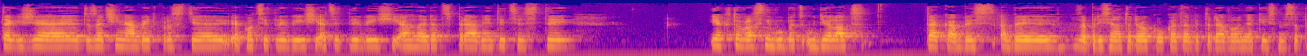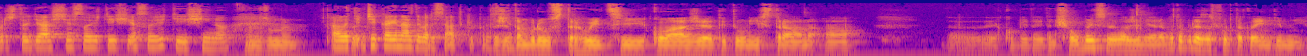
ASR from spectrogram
takže to začíná být prostě jako citlivější a citlivější a hledat správně ty cesty, jak to vlastně vůbec udělat tak, aby, aby zaprý se na to dalo koukat, aby to dávalo nějaký smysl, proč to děláš ještě složitější a složitější, no. Rozumím. Ale čekají nás devadesátky prostě. Takže tam budou strhující koláže titulních strán a jakoby tady ten showbiz vyloženě, nebo to bude zase furt takhle intimní?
